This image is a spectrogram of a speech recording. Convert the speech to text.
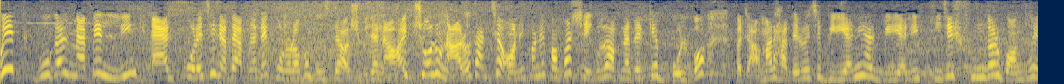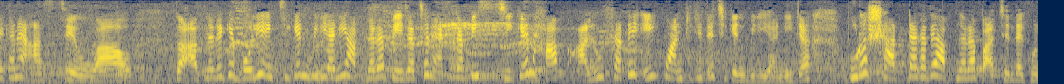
উইথ গুগল ম্যাপের লিঙ্ক অ্যাড করেছি যাতে আপনাদের কোনো রকম বুঝতে অসুবিধা না হয়। চলুন আরও থাকছে অনেক অনেক অফার সেগুলো আপনাদেরকে বলব। বাট আমার হাতে রয়েছে বিরিয়ানি, আর বিরিয়ানির কী যে সুন্দর গন্ধ এখানে আসছে ওয়াও তো আপনাদেরকে বলি, এই চিকেন বিরিয়ানি আপনারা পেয়ে যাচ্ছেন একটা পিস চিকেন হাফ আলুর সাথে এই কোয়ান্টিটিতে চিকেন বিরিয়ানিটা। পুরো ষাট টাকাতে আপনারা পাচ্ছেন। দেখুন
